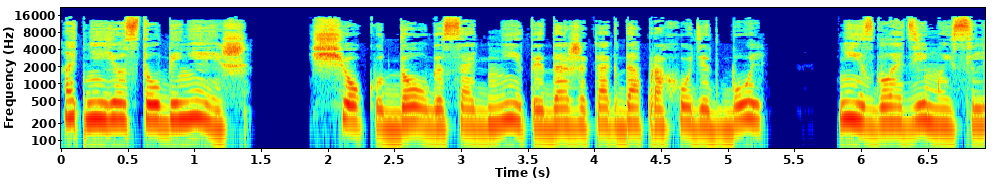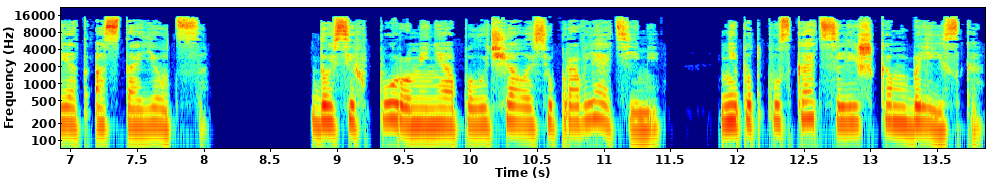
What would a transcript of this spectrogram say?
От нее столбенеешь, щеку долго саднит, и даже когда проходит боль, неизгладимый след остается. До сих пор у меня получалось управлять ими, не подпускать слишком близко.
